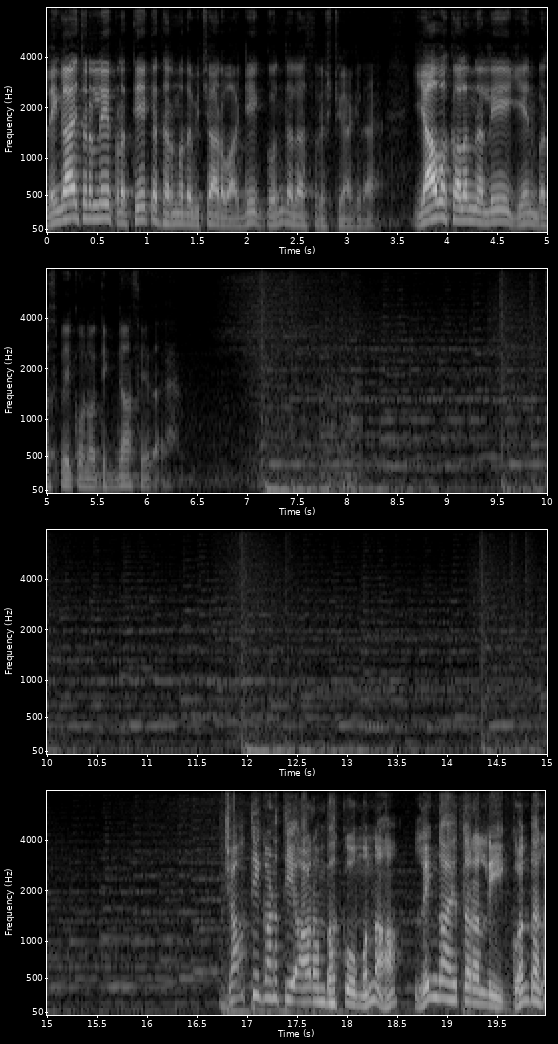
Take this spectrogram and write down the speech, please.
ಲಿಂಗಾಯತರಲ್ಲಿ ಪ್ರತ್ಯೇಕ ಧರ್ಮದ ವಿಚಾರವಾಗಿ ಗೊಂದಲ ಸೃಷ್ಟಿಯಾಗಿದೆ. ಯಾವ ಕಾಲಂನಲ್ಲಿ ಏನು ಬರೆಸಬೇಕು ಅನ್ನೋ ಜಿಜ್ಞಾಸೆ ಇದೆ. ಜಾತಿ ಗಣತಿ ಆರಂಭಕ್ಕೂ ಮುನ್ನ ಲಿಂಗಾಯತರಲ್ಲಿ ಗೊಂದಲ.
